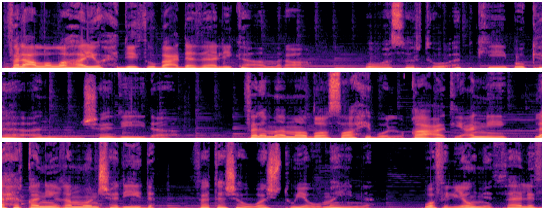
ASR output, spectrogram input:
فلعل الله يحدث بعد ذلك أمرا. وصرت أبكي بكاء شديدا. فلما مضى صاحب القاعة عني لحقني غم شديد فتشوشت يومين. وفي اليوم الثالث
